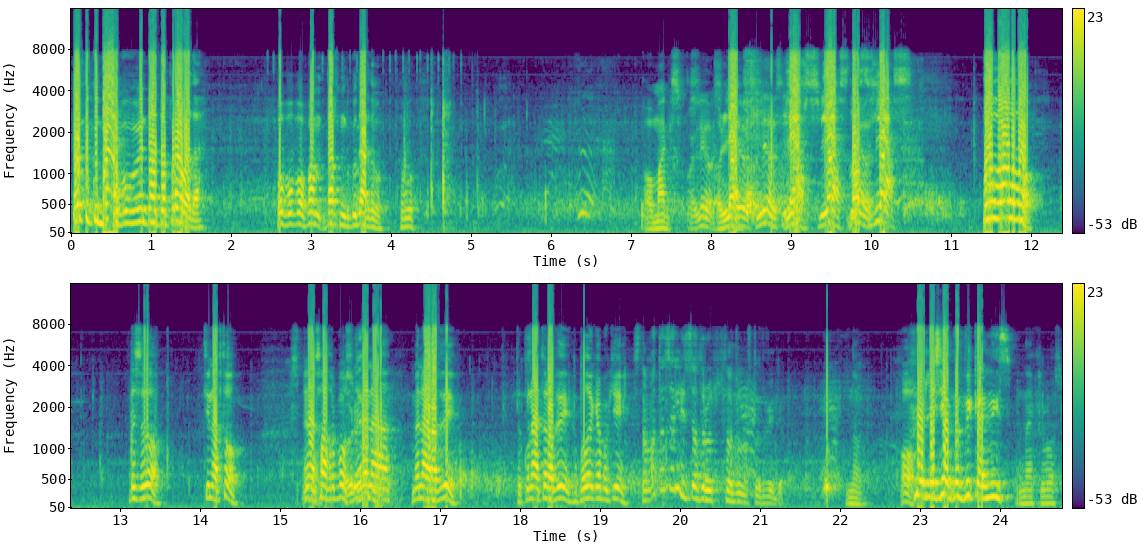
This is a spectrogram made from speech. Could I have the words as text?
Πάτε το κουντάρι που είναι τα, τα πράγματα. Πω, πω, πω, πάμε, θα έρθουμε το κουντάρι εγώ. Θα βγω. Ο Μάγκης. Ο Λέος, Ο Λέος. Λέος, Λέος, Λέος, Λέος, δώσ' τους Λέος. Πω, πω, πω, πω. Δες εδώ. Τι είναι αυτό; Ένας άνθρωπος με Ωραία. ένα, με ένα ραβδί. Το κουνάει το ραβδί, από εδώ και από εκεί. Σταμάτα να λύσεις τους ανθρώπους που θα δουν αυτό το βίντεο. Ναι. Ω, Λες για να το δει κανείς. ναι, ακριβώς.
